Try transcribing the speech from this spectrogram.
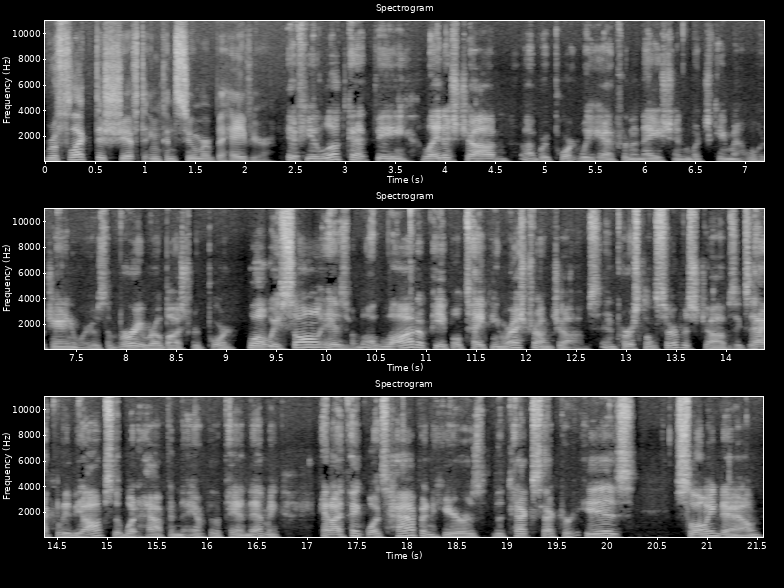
reflect the shift in consumer behavior. If you look at the latest job uh, report we had for the nation, which came out in January, it was a very robust report. What we saw is a lot of people taking restaurant jobs and personal service jobs, exactly the opposite of what happened after the pandemic. And I think what's happened here is the tech sector is slowing down.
